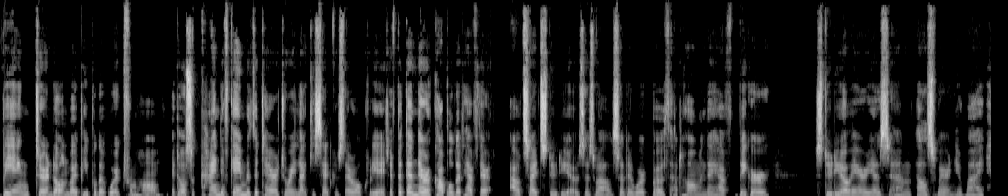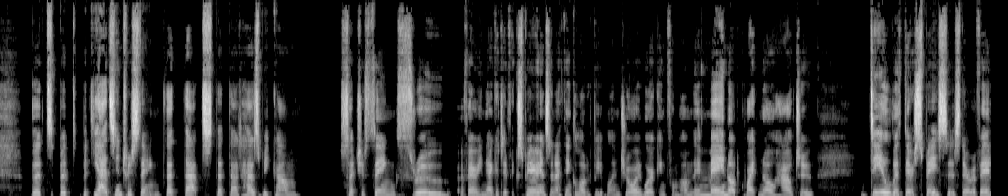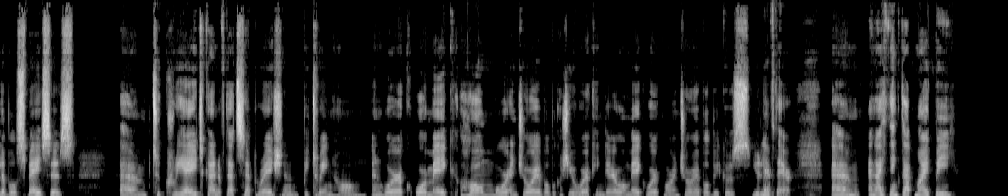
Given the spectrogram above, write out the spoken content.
being turned on by people that worked from home. It also kind of came with the territory, like you said, because they're all creative. But then there are a couple that have their outside studios as well, so they work both at home and they have bigger studio areas um, elsewhere nearby. But but but yeah, it's interesting that that that that has become such a thing through a very negative experience. And I think a lot of people enjoy working from home. They may not quite know how to deal with their spaces, their available spaces, um, to create kind of that separation between home and work, or make home more enjoyable because you're working there, or make work more enjoyable because you live there. Um, and I think that might be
